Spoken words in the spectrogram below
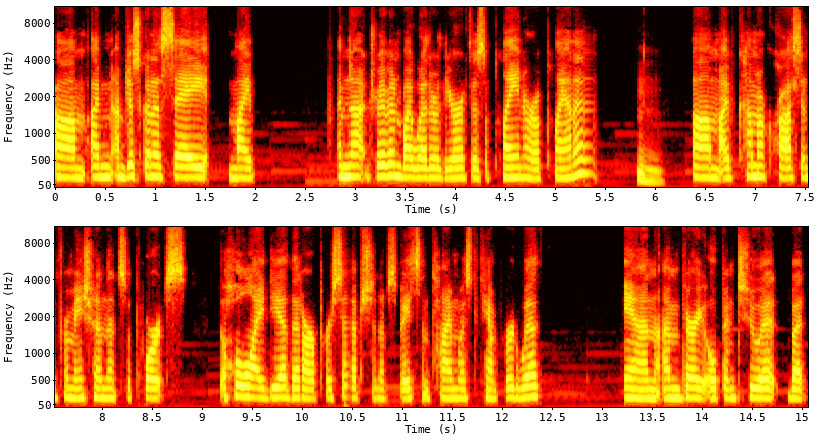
Um, I'm I'm just going to say my I'm not driven by whether the Earth is a plane or a planet. Mm-hmm. Um, I've come across information that supports the whole idea that our perception of space and time was tampered with and I'm very open to it. But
